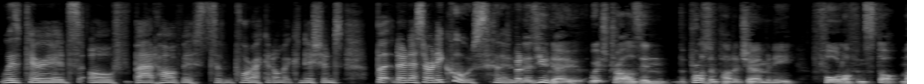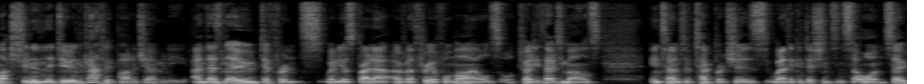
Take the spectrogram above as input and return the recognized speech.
with periods of bad harvests and poor economic conditions, but don't necessarily cause. Them. But as you know, witch trials in the Protestant part of Germany fall off and stop much sooner than they do in the Catholic part of Germany. And there's no difference when you're spread out over three or four miles or 20, 30 miles in terms of temperatures, weather conditions, and so on. So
